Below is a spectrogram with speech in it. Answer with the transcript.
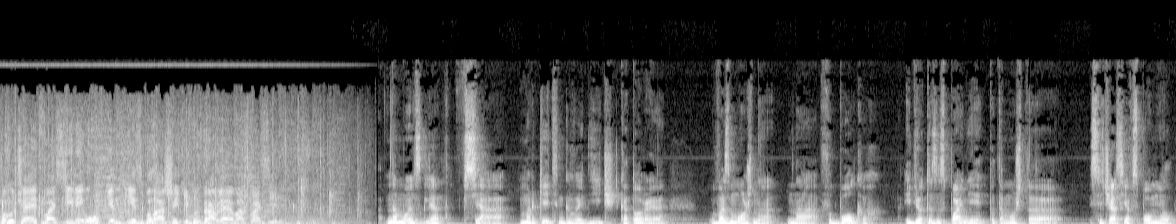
получает Василий Уткин из Балашихи. Поздравляю вас, Василий. На мой взгляд, вся маркетинговая дичь, которая возможно на футболках, идет из Испании, потому что сейчас я вспомнил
